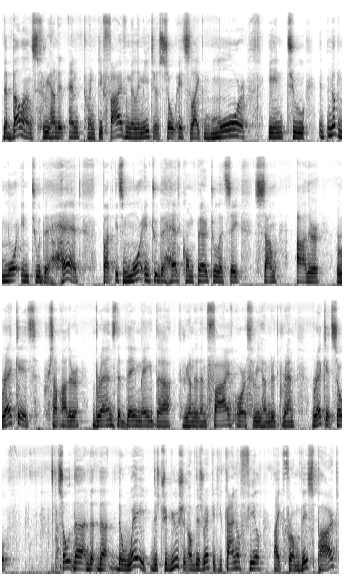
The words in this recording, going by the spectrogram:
the balance 325 millimeters, so it's like more into not more into the head, but it's more into the head compared to let's say some other rackets, some other brands that they make the 305 or 300 gram racket. So so the, the, the, the weight distribution of this racket you kind of feel like from this part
